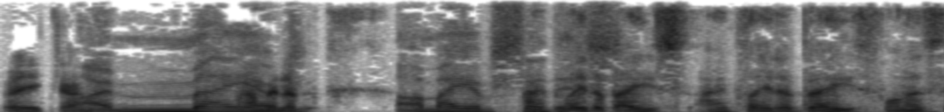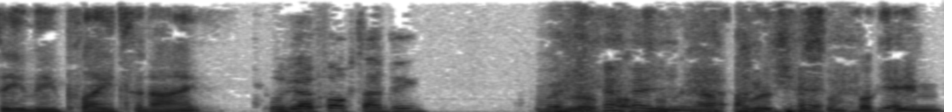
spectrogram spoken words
There you go. I may I'm have. in I may have said I said played this. a bass. I played a bass. Want to see me play tonight? We'll go fox hunting. We'll got something afterwards Okay, with some fucking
